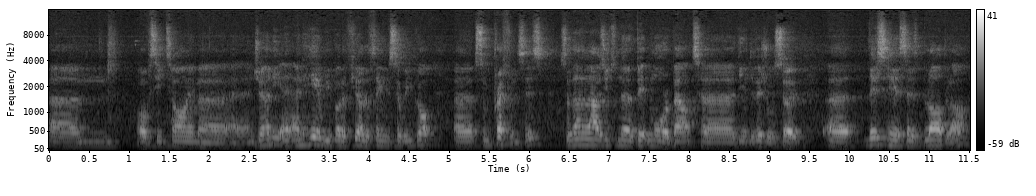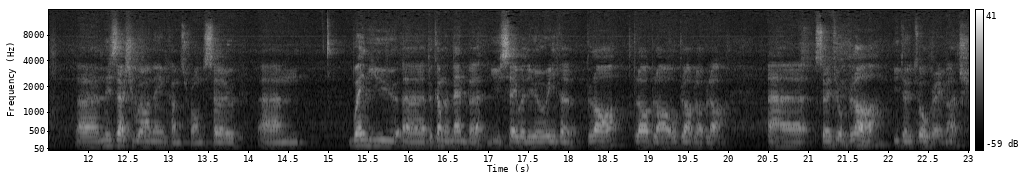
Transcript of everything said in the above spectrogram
um, obviously time uh, and journey, and, and here we've got a few other things. So we've got uh, some preferences, so that allows you to know a bit more about uh, the individual. So uh, this here says blah blah. Um, this is actually where our name comes from. So um, when you uh, become a member, you say whether you're either blah blah blah or blah blah blah. Uh, so if you're blah, you don't talk very much.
